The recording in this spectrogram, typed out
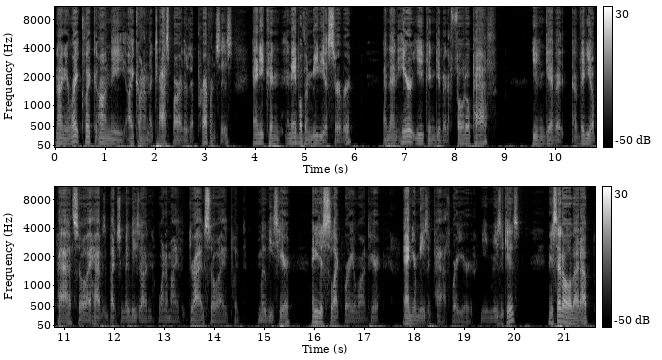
Now when you right click on the icon on the taskbar there's a preferences and you can enable the media server. And then here you can give it a photo path. You can give it a video path. So I have a bunch of movies on one of my drives so I put movies here. And you just select where you want here and your music path where your, music is. And you set all that up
